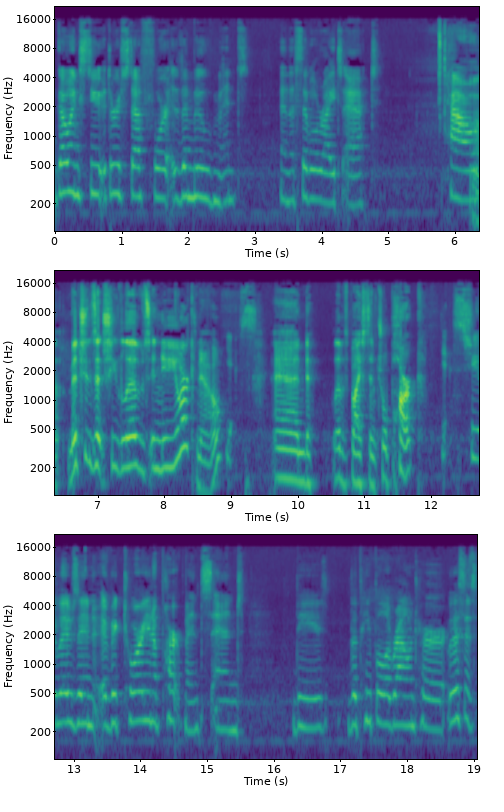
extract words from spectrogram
going stu- through stuff for the movement and the Civil Rights Act. How Uh, mentions that she lives in New York now yes. and lives by Central Park. Yes, she lives in Victorian apartments, and the the people around her. This is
